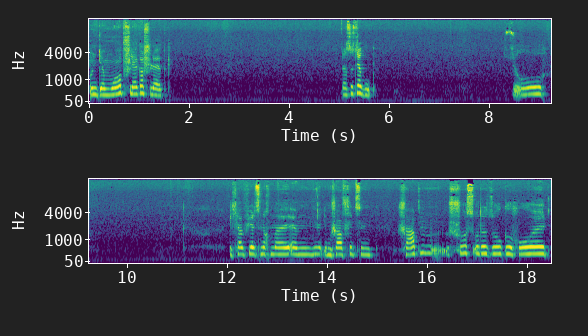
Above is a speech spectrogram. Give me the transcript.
Und der Mob Schläger schlägt. Das ist sehr gut. So. Ich habe jetzt nochmal ähm, mit dem Scharfschützen Schuss oder so geholt.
